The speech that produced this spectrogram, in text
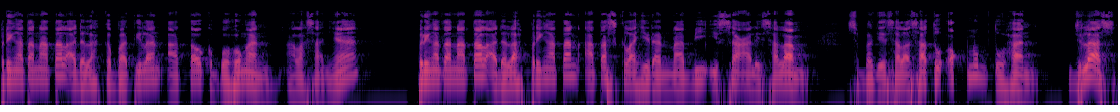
peringatan Natal adalah kebatilan atau kebohongan. Alasannya, peringatan Natal adalah peringatan atas kelahiran Nabi Isa alaihissalam sebagai salah satu oknum Tuhan. Jelas,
